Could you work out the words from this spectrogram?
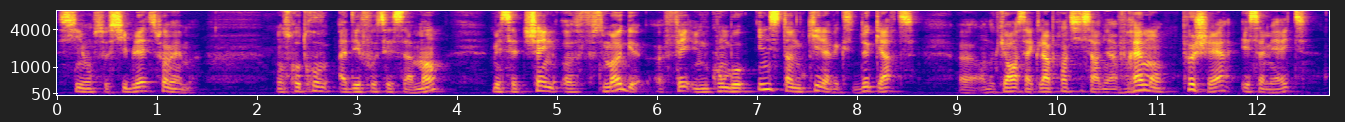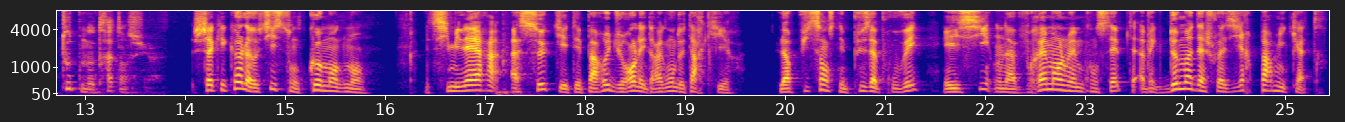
si on se ciblait soi-même. On se retrouve à défausser sa main, mais cette Chain of Smog fait une combo instant kill avec ces deux cartes. Euh, en l'occurrence, avec l'apprenti, ça revient vraiment peu cher et ça mérite toute notre attention. Chaque école a aussi son commandement, similaire à ceux qui étaient parus durant les dragons de Tarkir. Leur puissance n'est plus approuvée, et ici on a vraiment le même concept avec deux modes à choisir parmi quatre.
